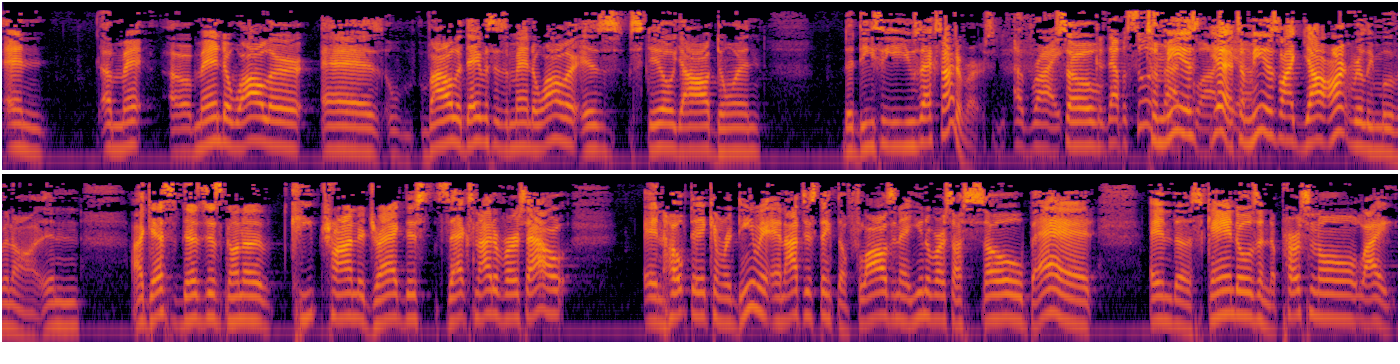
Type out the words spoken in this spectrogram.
and Amanda Waller as Viola Davis as Amanda Waller is still y'all doing the DCEU Zack Snyderverse. Uh, right. So that was to me is yeah, yeah, to me it's like y'all aren't really moving on, and I guess they're just gonna keep trying to drag this Zack Snyderverse out and hope they can redeem it. And I just think the flaws in that universe are so bad and the scandals and the personal like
